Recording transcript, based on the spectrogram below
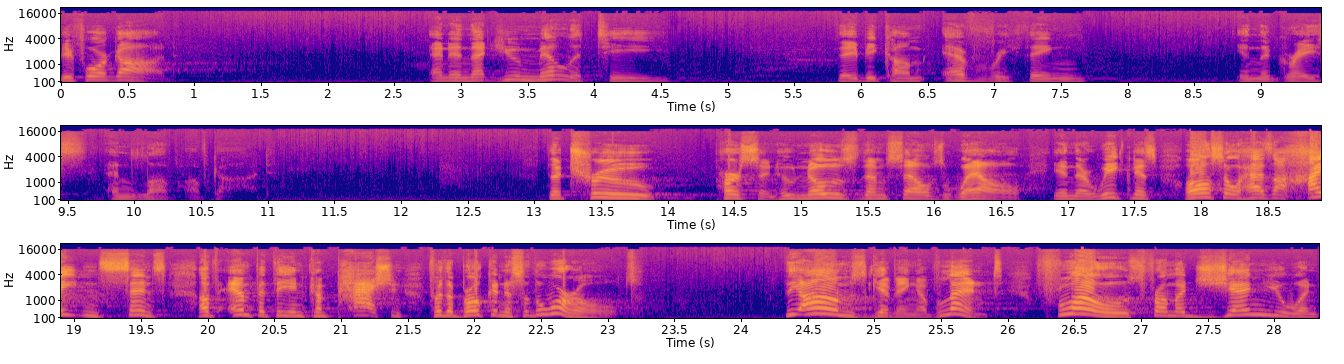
before God. And in that humility, they become everything in the grace and love of God. The true person who knows themselves well in their weakness also has a heightened sense of empathy and compassion for the brokenness of the world. The almsgiving of Lent flows from a genuine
